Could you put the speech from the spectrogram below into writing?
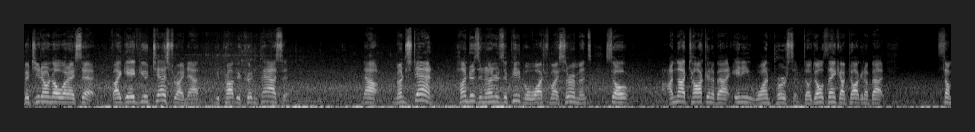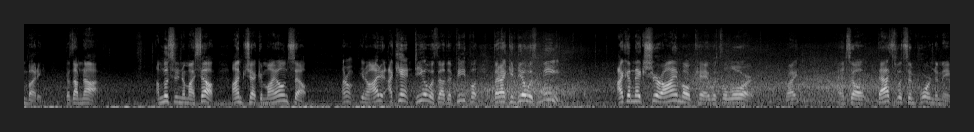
but you don't know what I said. If I gave you a test right now, you probably couldn't pass it. Now, understand, hundreds and hundreds of people watch my sermons, so I'm not talking about any one person. So don't think I'm talking about somebody, because I'm not. I'm listening to myself. I'm checking my own self. I don't, you know, I, I can't deal with other people, but I can deal with me. I can make sure I'm okay with the Lord, right? And so that's what's important to me.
